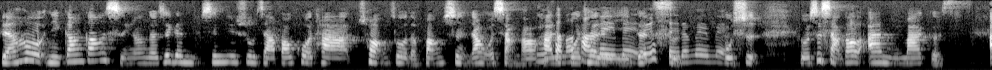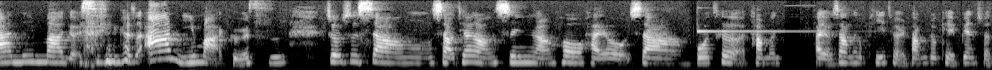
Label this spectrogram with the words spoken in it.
然后你刚刚形容的这个女性艺术家，包括她创作的方式，让我想到哈利波特里一个词，不是，我是想到了安妮玛格斯。阿尼玛格斯应该是阿尼玛格斯，就是像小天狼星，然后还有像波特他们，还有像那个 Peter 他们都可以变成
